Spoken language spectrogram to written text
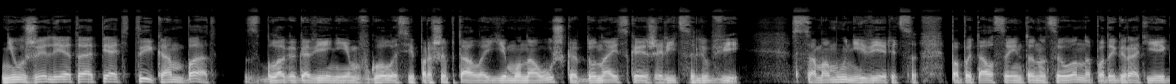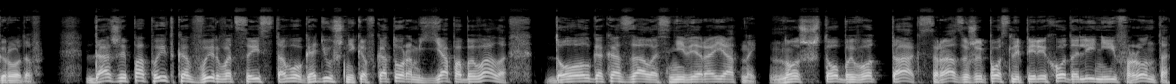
«Неужели это опять ты, комбат?» С благоговением в голосе прошептала ему на ушко дунайская жрица любви. «Самому не верится», — попытался интонационно подыграть ей Гродов. «Даже попытка вырваться из того гадюшника, в котором я побывала, долго казалась невероятной. Но чтобы вот так, сразу же после перехода линии фронта,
